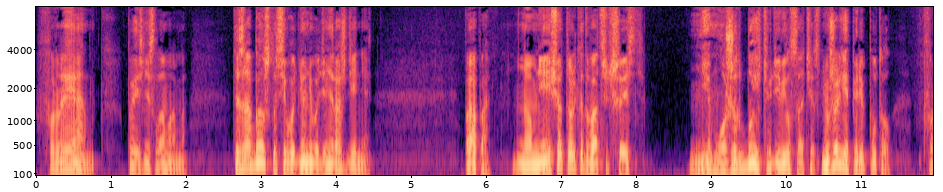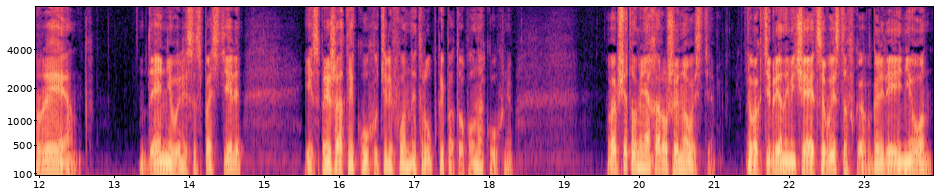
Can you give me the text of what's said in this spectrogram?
«Фрэнк», — произнесла мама, — «ты забыл, что сегодня у него день рождения?» «Папа, но мне еще только двадцать шесть». «Не может быть!» — удивился отец. «Неужели я перепутал?» «Фрэнк!» Дэнни вылез из постели и с прижатой к уху телефонной трубкой потопал на кухню. «Вообще-то у меня хорошие новости. В октябре намечается выставка в галерее «Неон».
